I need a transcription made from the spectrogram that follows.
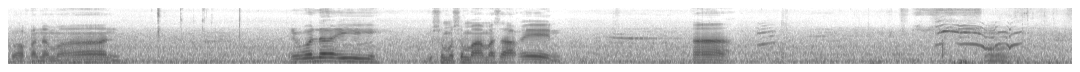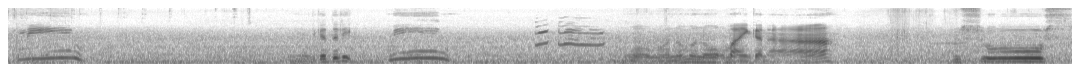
Baka naman. Eh wala eh. Gusto mo sumama sa akin? Ha? Oh. Ming! Hindi ka dali. Ming! Wawa naman oh. Kumain ka na? Sus!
